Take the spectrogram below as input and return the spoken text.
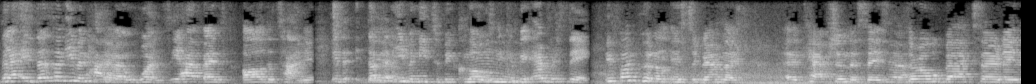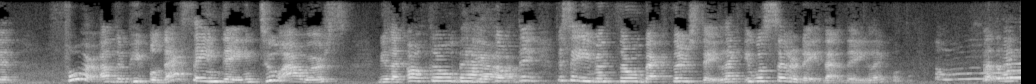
Yeah, it doesn't even happen Yeah. once. It happens all the time. It, it doesn't Yeah. even need to be clothes. It can be mm. everything. If I put on Instagram like a caption that says Yeah. throwback Saturday, then four other people that same day in two hours be like, oh throwback. Yeah. throw- they, they say even throwback Thursday, like it was Saturday that day. Like, what the- But like,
